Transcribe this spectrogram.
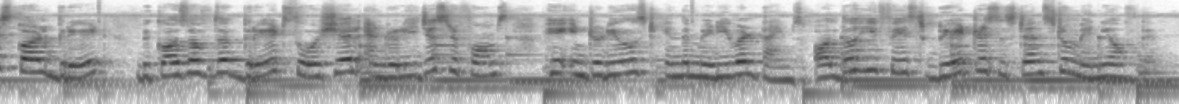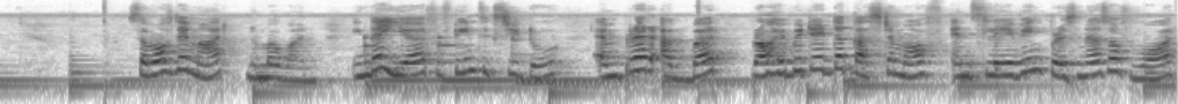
Is called great because of the great social and religious reforms he introduced in the medieval times, although he faced great resistance to many of them. Some of them are number 1. In the year 1562, Emperor Akbar prohibited the custom of enslaving prisoners of war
